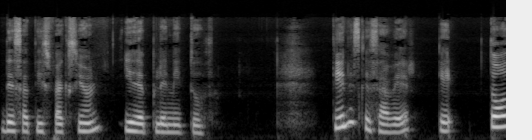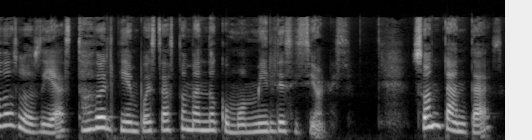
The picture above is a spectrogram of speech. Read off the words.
de satisfacción y de plenitud. Tienes que saber que todos los días, todo el tiempo estás tomando como mil decisiones. Son tantas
